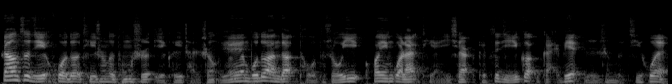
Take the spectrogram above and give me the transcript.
让自己获得提升的同时，也可以产生源源不断的投资收益。欢迎过来体验一下，给自己一个改变人生的机会。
